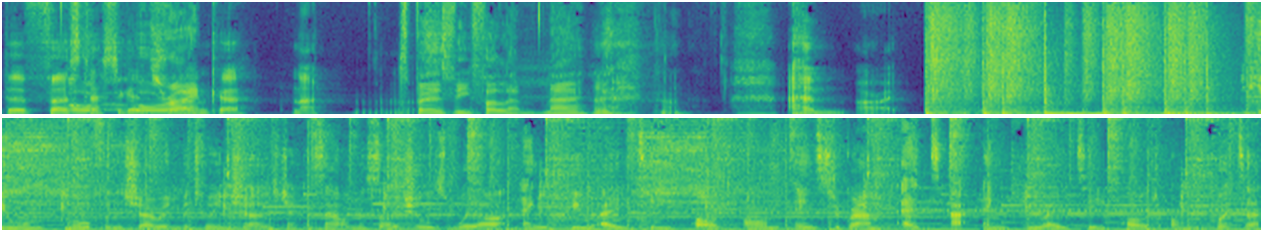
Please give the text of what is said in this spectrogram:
the first All- test against Sri right. Lanka. No. Spurs v Fulham, no, Um, all right. If you want more from the show in between shows, check us out on the socials. We are NQAT Pod on Instagram, Ed's at NQAT Pod on Twitter,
